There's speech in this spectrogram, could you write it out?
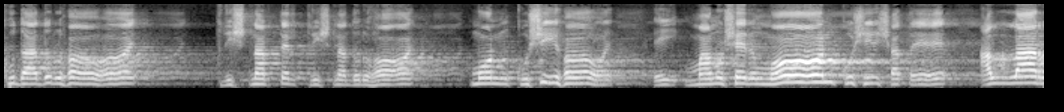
ক্ষুদা দূর হয় তৃষ্ণার্থের তৃষ্ণা দূর হয়, মন খুশি হয়, এই মানুষের মন খুশির সাথে আল্লাহর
